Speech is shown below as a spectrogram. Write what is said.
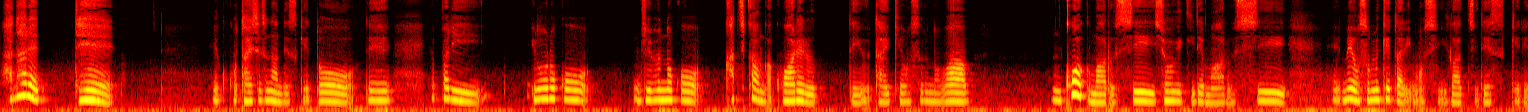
離れてここ大切なんですけどでやっぱりいろいろこう自分のこう価値観が壊れるっていう体験をするのは怖くもあるし衝撃でもあるし目を背けたりもしがちですけれ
